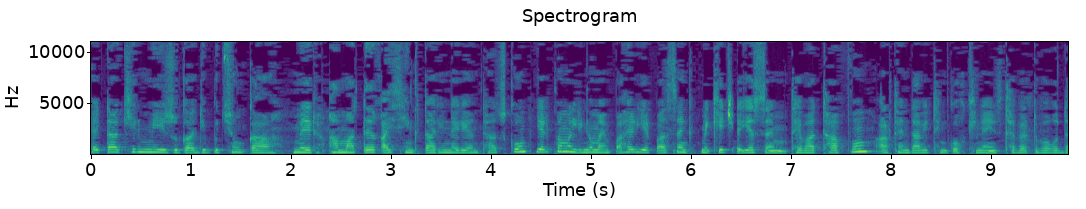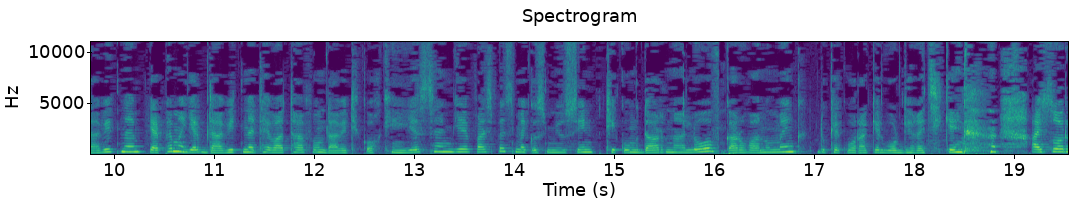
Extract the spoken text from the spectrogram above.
հետաքրիր մի զուգադիպություն կա մեր համատեղ այս 5 տարիների ընթացքում։ Երբեմն լինում են պահեր, երբ ասենք մի քիչ ես եմ թևաթափում, արդեն Դավիթ իմ կողքին է ինձ թևեր տվողը Դավիթն է։ Երբեմն երբ Դավիթն է թևաթափում, Դավիթի կողքին ես եմ եւ այսպես մեկս մյուսին թիկունք դառնալով կարողանում ենք դուք եք որակել որ գեղեցիկ ենք այսօր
